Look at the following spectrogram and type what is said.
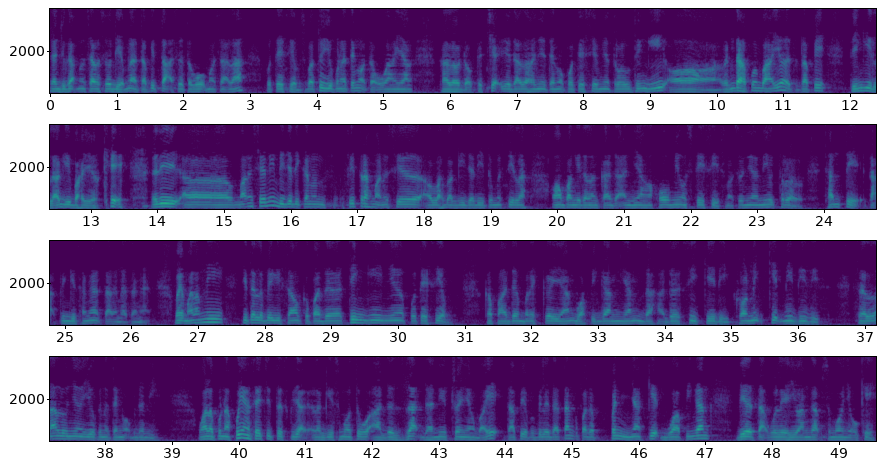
Dan juga masalah sodium lah. Tapi tak seteruk masalah potasium. Sebab tu you pernah tengok tak orang yang kalau doktor cek je darahnya tengok potasiumnya terlalu tinggi. Oh, rendah pun bahaya. Tetapi tinggi lagi bahaya. Okey. Jadi uh, manusia ni dijadikan fitrah manusia Allah bagi jadi itu mestilah orang panggil dalam keadaan yang homeostasis, maksudnya neutral, cantik, tak tinggi sangat, tak rendah sangat. Baik malam ni kita lebih risau kepada tingginya potasium kepada mereka yang buah pinggang yang dah ada CKD, chronic kidney disease. Selalunya you kena tengok benda ni. Walaupun apa yang saya cerita sekejap lagi semua tu ada zat dan nutrien yang baik tapi apabila datang kepada penyakit buah pinggang dia tak boleh you anggap semuanya okey.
